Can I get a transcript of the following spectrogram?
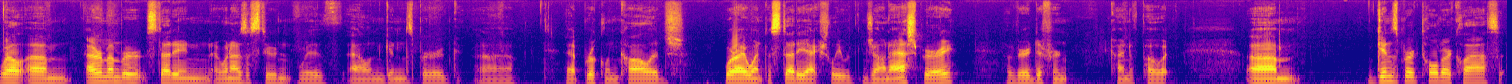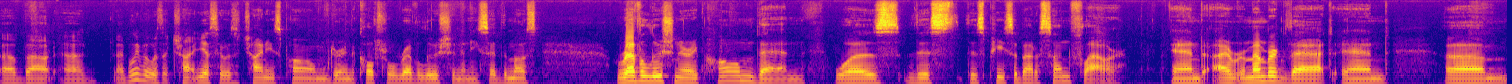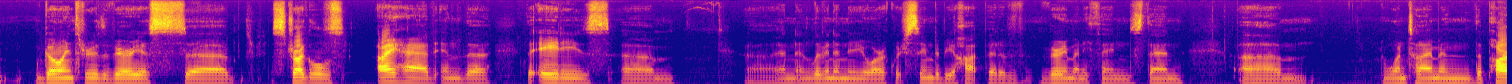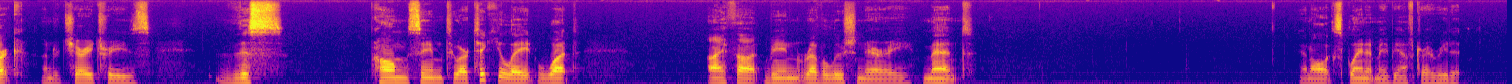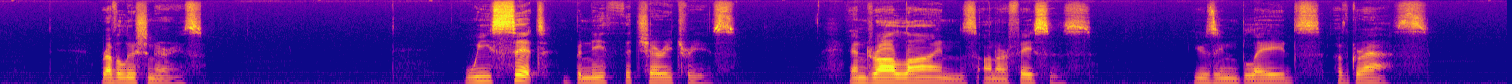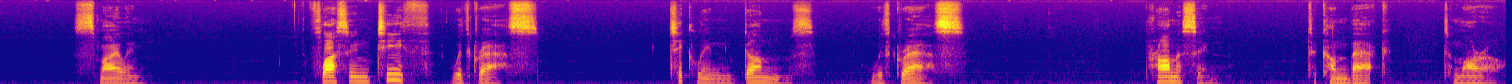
Well, um, I remember studying when I was a student with Allen Ginsberg uh, at Brooklyn College, where I went to study actually with John Ashbery, a very different kind of poet. Um, Ginsberg told our class about, uh, I believe it was a Chi yes, it was a Chinese poem during the Cultural Revolution, and he said the most revolutionary poem then was this this piece about a sunflower, and I remembered that and um, going through the various uh, struggles I had in the the 80s. Um, uh, and, and, living in New York, which seemed to be a hotbed of very many things, then um, one time in the park under cherry trees, this poem seemed to articulate what I thought being revolutionary meant. And I'll explain it maybe after I read it. Revolutionaries. We sit beneath the cherry trees and draw lines on our faces using blades of grass, smiling, flossing teeth with grass, tickling gums with grass, promising to come back tomorrow.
